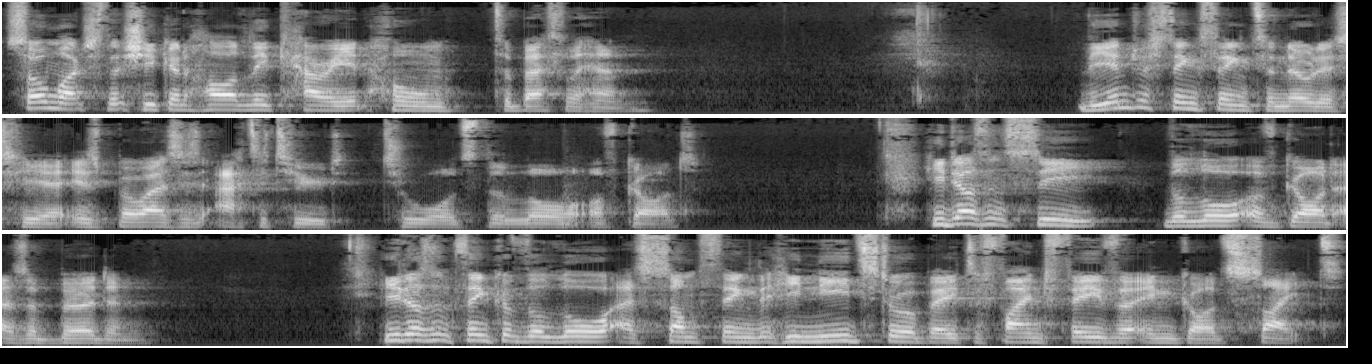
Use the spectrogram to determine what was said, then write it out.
So much that she can hardly carry it home to Bethlehem. The interesting thing to notice here is Boaz's attitude towards the law of God. He doesn't see the law of God as a burden. He doesn't think of the law as something that he needs to obey to find favor in God's sight.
